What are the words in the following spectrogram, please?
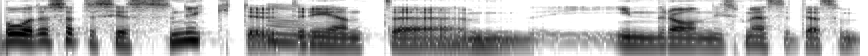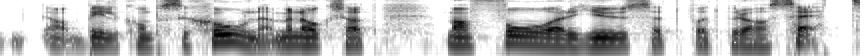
Både så att det ser snyggt ut Mm. rent eh, inramningsmässigt, alltså ja, bildkompositionen, men också att man får ljuset på ett bra sätt.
